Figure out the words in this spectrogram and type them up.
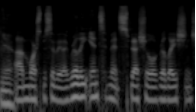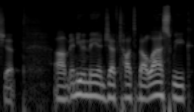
Yeah. um, more specifically, like really intimate, special relationship. Um, and even me and Jeff talked about last week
